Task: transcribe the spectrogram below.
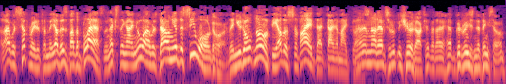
And I was separated from the others by the blast. The next thing I knew, I was down near the seawall door. Then you don't know if the others survived that dynamite blast. I'm not absolutely sure, Doctor, but I have good reason to think so.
